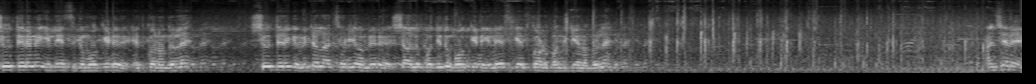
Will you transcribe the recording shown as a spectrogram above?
ಶಿವತೇರನು ಇಲೇಸಿಗೆ ಮೋಕಿಡು ಎತ್ಕೊಂಡೊಂದಲ್ಲ, ಶಿವತೆರಿಗೆ ವಿಠಲಾಚಾರ್ಯ ಬೇರೆ ಶಾಲು ಪೊದ್ದಿದ್ದು, ಮೋಕಿಡು ಇಲೇಸಿಗೆ ಎತ್ಕೊಂಡು ಬಂದಕ್ಕೆ ಅನ್ನೋದಲ್ಲ. ಅಂಚನೆ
